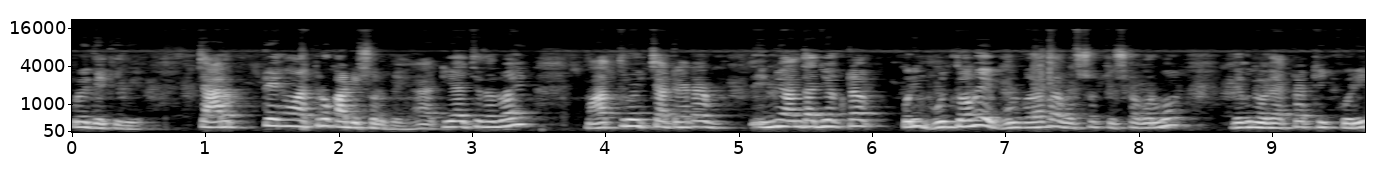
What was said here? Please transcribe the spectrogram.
করে দেখিবে চারটে মাত্র কাটি সরবে। হ্যাঁ ঠিক আছে দাদা ভাই মাত্র চারটে, একটা এমনি আন্দাজে একটা করি ভুলতে হবে, ভুল করার পর অবশ্যই চেষ্টা করব। দেখুন দাদা একটা ঠিক করি।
